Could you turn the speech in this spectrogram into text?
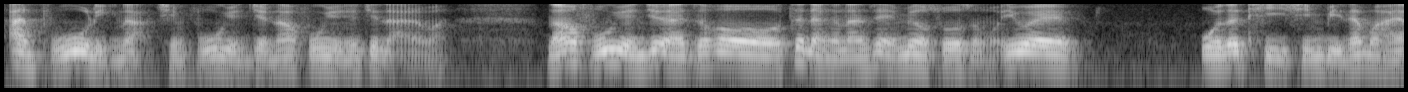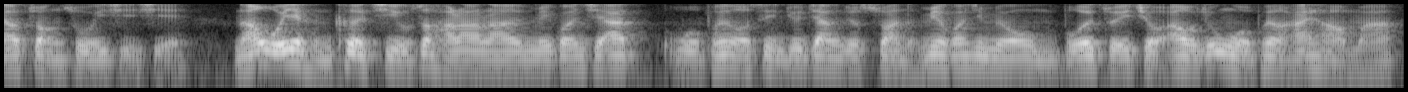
按服务铃了，请服务员进。”然后服务员就进来了嘛。然后服务员进来之后，这两个男生也没有说什么，因为。我的体型比他们还要壮硕一些些，然后我也很客气，我说好了好了，没关系啊，我朋友的事情就这样就算了，没有关系，没有，我们不会追究啊。我就问我朋友还好吗？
